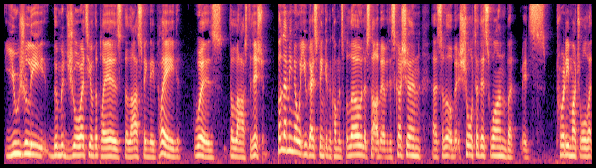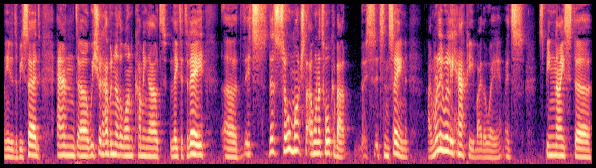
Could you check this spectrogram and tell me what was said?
usually the majority of the players, the last thing they played was the last edition. But let me know what you guys think in the comments below. Let's start a bit of a discussion. Uh, it's a little bit shorter, this one, but it's pretty much all that needed to be said. And uh, we should have another one coming out later today. Uh, it's There's so much that I want to talk about. It's, it's insane. I'm really, really happy, by the way. It's It's been nice to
